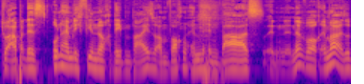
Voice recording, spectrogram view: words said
Du arbeitest unheimlich viel noch nebenbei, so am Wochenende in Bars, in, ne, wo auch immer. Also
